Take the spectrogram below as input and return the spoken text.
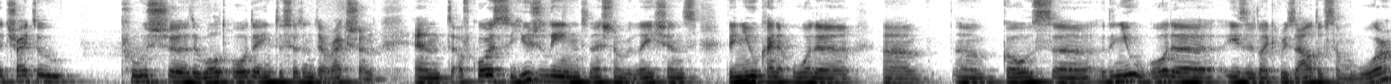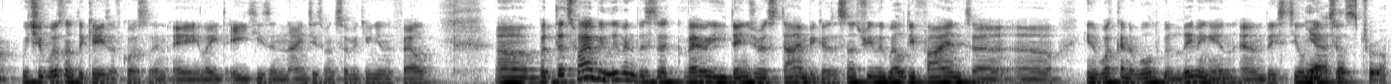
uh, try to push uh, the world order into a certain direction. And of course usually in international relations the new kind of order uh, uh, goes uh, the new order is a like result of some war which it was not the case of course in a late 80s and 90s when soviet union fell uh, but that's why we live in this like, very dangerous time because it's not really well defined uh, uh, in what kind of world we're living in, and they still yes, need to, that's true.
